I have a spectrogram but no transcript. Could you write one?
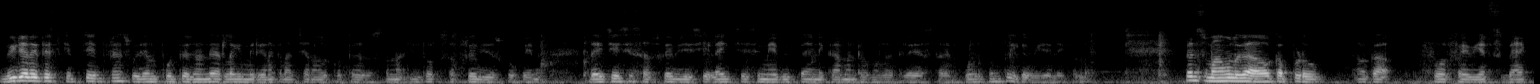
వీడియోని అయితే స్కిప్ చేయదు ఫ్రెండ్స్ వీడియోని పూర్తిగా చూడండి. అట్లాగే మీరు కనుక నా ఛానల్ కొత్తగా చూస్తున్నా ఇంతవరకు సబ్స్క్రైబ్ చేసుకోకపోయినా దయచేసి సబ్స్క్రైబ్ చేసి లైక్ చేసి మీ అభిప్రాయాన్ని కామెంట్ రూపంలో తెలియజేస్తారని కోరుకుంటూ ఇక వీడియోలోకి వెళ్దాం. ఫ్రెండ్స్ మామూలుగా ఒకప్పుడు ఒక four five years back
